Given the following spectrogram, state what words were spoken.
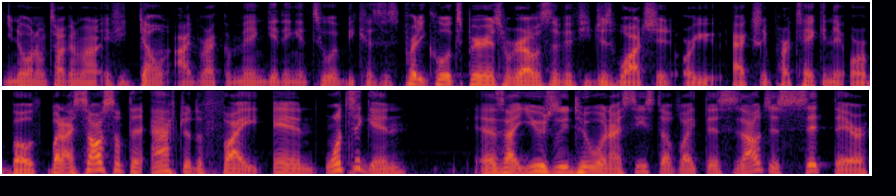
you know what I'm talking about. If you don't, I'd recommend getting into it because it's pretty cool experience regardless of if you just watch it or you actually partake in it or both. But I saw something after the fight and once again, as I usually do when I see stuff like this, is I'll just sit there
